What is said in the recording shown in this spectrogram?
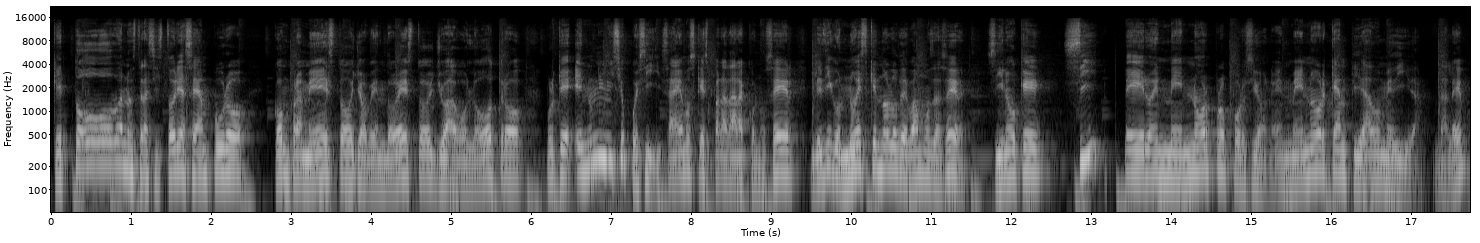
Que todas nuestras historias sean puro cómprame esto, yo vendo esto, yo hago lo otro. Porque en un inicio, pues sí, sabemos que es para dar a conocer. Y les digo, no es que no lo debamos de hacer, sino que sí, pero en menor proporción, en menor cantidad o medida, ¿vale?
